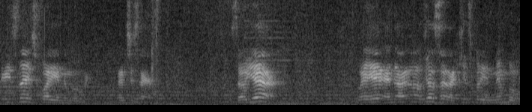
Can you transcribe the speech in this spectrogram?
His name's funny in the movie. And Shazam. So yeah, we're here, and I, I was gonna say that kid's pretty nimble.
